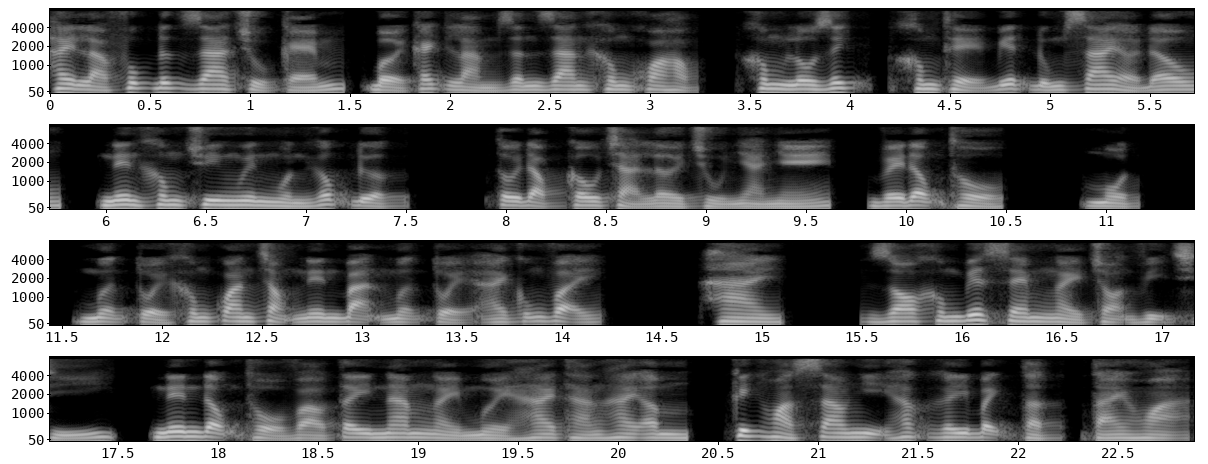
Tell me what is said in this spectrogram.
hay là phúc đức gia chủ kém, bởi cách làm dân gian không khoa học, không logic, không thể biết đúng sai ở đâu, nên không truy nguyên nguồn gốc được. Tôi đọc câu trả lời chủ nhà nhé, về động thổ. 1. Mượn tuổi không quan trọng nên bạn mượn tuổi ai cũng vậy. 2. Do không biết xem ngày chọn vị trí, nên động thổ vào Tây Nam ngày 12 tháng 2 âm, kích hoạt sao nhị hắc gây bệnh tật, tai họa.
